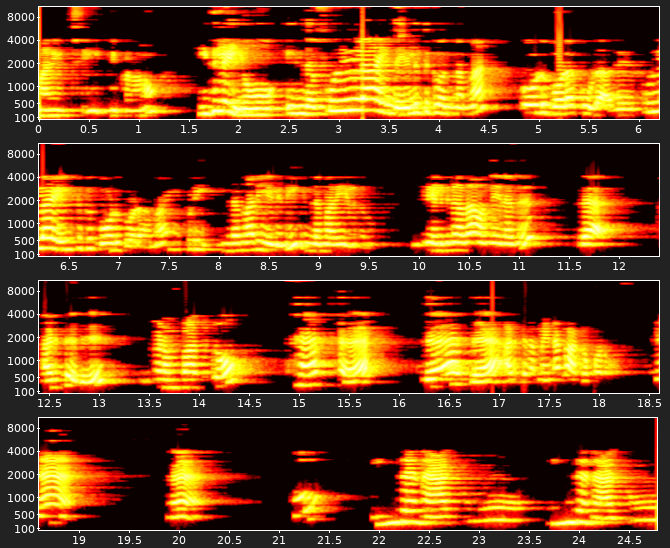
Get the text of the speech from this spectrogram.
மாதிரி வச்சு இப்படி பண்ணணும். இதுலயும் இந்த ஃபுல்லா இந்த எழுத்துக்கு வந்து நம்ம கோடு போடக்கூடாது. ஃபுல்லா எழுத்துக்கு கோடு போடாம இப்படி இந்த மாதிரி எழுதி இந்த மாதிரி எழுதணும். இப்படி எழுதினாதான் வந்து என்னது? அடுத்தது இப்ப நம்ம பார்த்தோம் அடுத்து நம்ம என்ன பார்க்க போறோம்? இந்த நாக்கும் இந்த நாக்கும்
